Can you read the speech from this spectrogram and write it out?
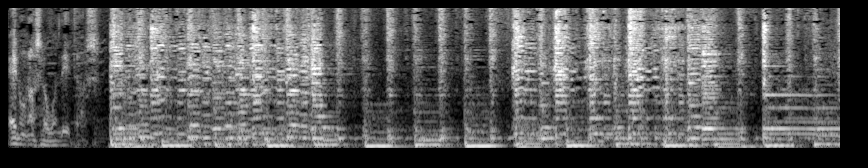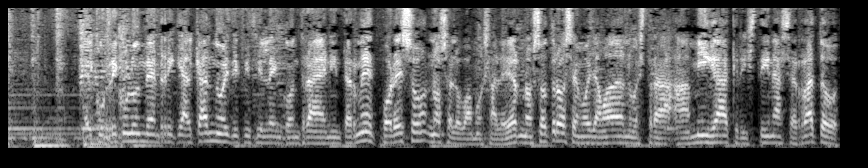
en unos segunditos. El currículum de Enrique Alcat no es difícil de encontrar en internet, por eso no se lo vamos a leer. Nosotros hemos llamado a nuestra amiga Cristina Serrato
